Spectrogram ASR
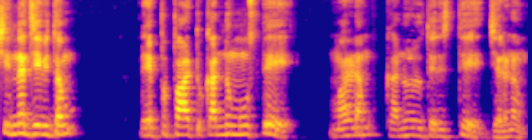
చిన్న జీవితం రెప్పపాటు కన్ను మూస్తే మరణం కన్నులు తెరిస్తే జననం.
